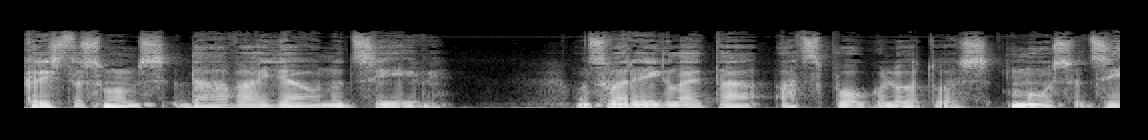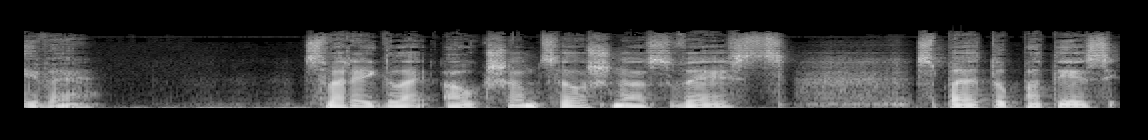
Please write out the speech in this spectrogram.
Kristus mums dāvā jaunu dzīvi, un svarīgi, lai tā atspoguļotos mūsu dzīvē. Svarīgi, lai augšām celšanās vēsts spētu patiesi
